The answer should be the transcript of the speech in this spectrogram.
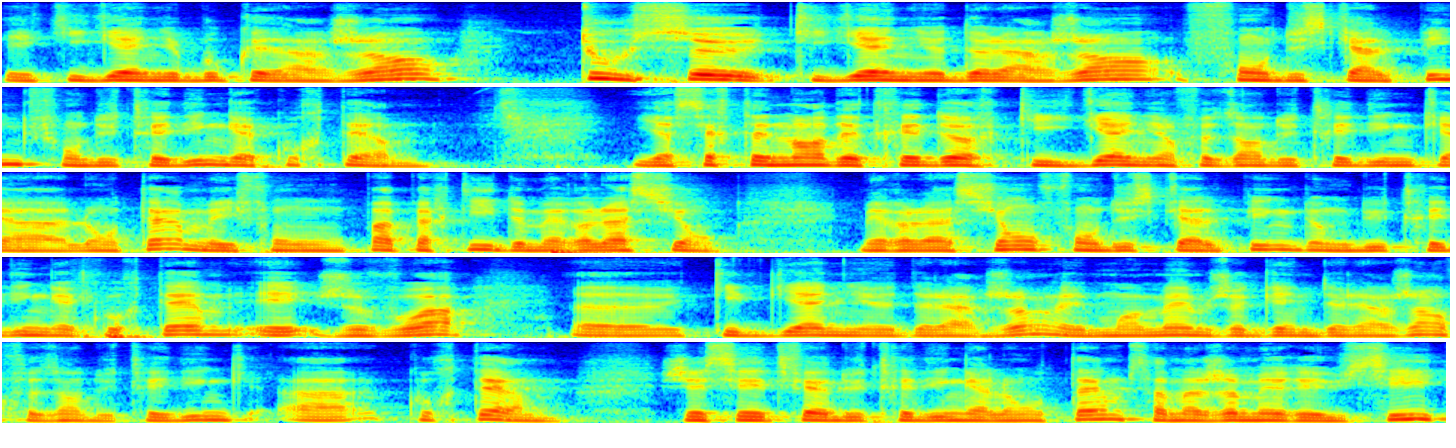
et qui gagnent beaucoup d'argent, tous ceux qui gagnent de l'argent font du scalping, font du trading à court terme. Il y a certainement des traders qui gagnent en faisant du trading à long terme mais ils ne font pas partie de mes relations. Mes relations font du scalping donc du trading à court terme et je vois euh, qu'ils gagnent de l'argent et moi-même je gagne de l'argent en faisant du trading à court terme. J'ai essayé de faire du trading à long terme, ça m'a jamais réussi.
